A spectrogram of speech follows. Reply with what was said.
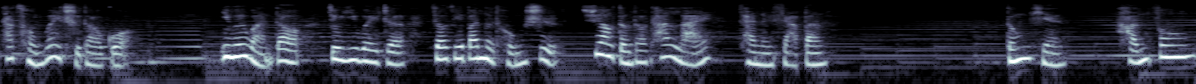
他从未迟到过。因为晚到就意味着交接班的同事需要等到他来才能下班。冬天，寒风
